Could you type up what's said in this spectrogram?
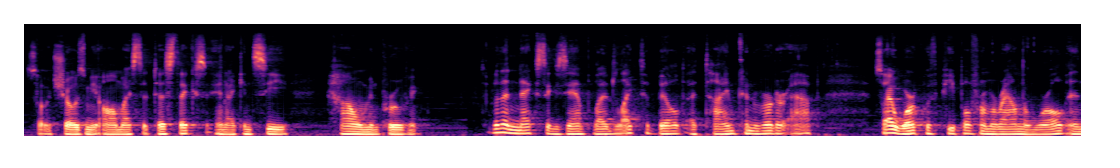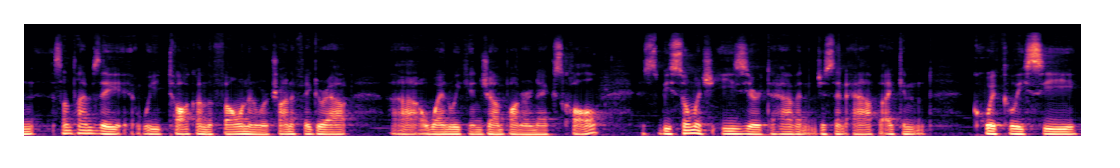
So it shows me all my statistics and I can see how I'm improving. So for the next example, I'd like to build a time converter app. So I work with people from around the world and sometimes they we talk on the phone and we're trying to figure out uh, when we can jump on our next call. It's be so much easier to have an, just an app. I can quickly see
